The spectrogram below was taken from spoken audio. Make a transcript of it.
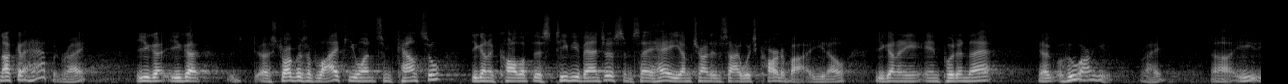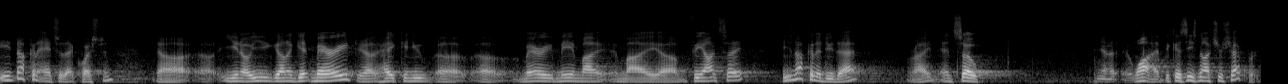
Not going to happen, right? You got, you got uh, struggles of life, you want some counsel, you're going to call up this TV evangelist and say, hey, I'm trying to decide which car to buy, you know? You got any input in that? You know, who are you, right? Uh, he, he's not going to answer that question. Uh, uh, you know, you're going to get married. You know, hey, can you uh, uh, marry me and my, my um, fiance? He's not going to do that, right? And so, why? Because he's not your shepherd.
